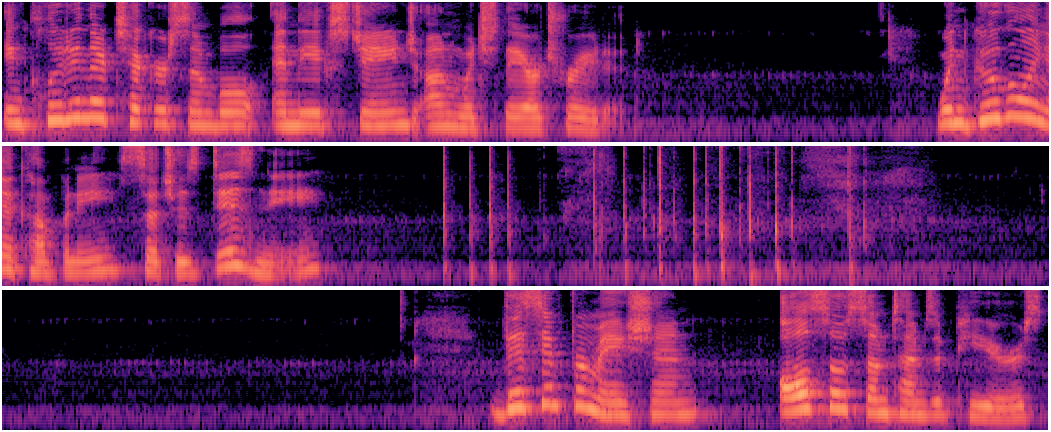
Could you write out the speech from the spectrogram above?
including their ticker symbol and the exchange on which they are traded. When Googling a company, such as Disney, this information also sometimes appears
